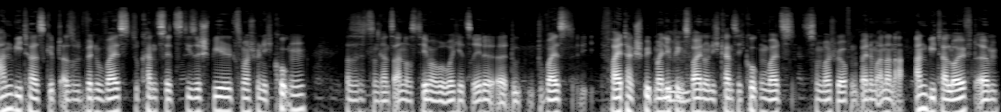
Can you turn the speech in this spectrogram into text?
Anbieter es gibt. Also wenn du weißt, du kannst jetzt dieses Spiel zum Beispiel nicht gucken, also das ist jetzt ein ganz anderes Thema, worüber ich jetzt rede. Äh, du, du weißt, Freitag spielt mein Mhm. Lieblingsverein und ich kann es nicht gucken, weil es zum Beispiel auf, bei einem anderen Anbieter läuft. Ähm,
